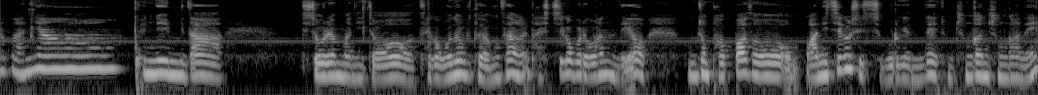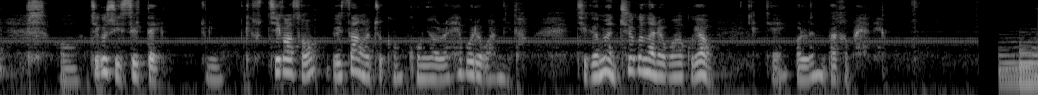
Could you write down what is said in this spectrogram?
여러분 안녕. 벤유입니다. 진짜 오랜만이죠? 제가 오늘부터 영상을 다시 찍어보려고 하는데요. 엄청 바빠서 많이 찍을 수 있을지 모르겠는데 좀 중간중간에 어, 찍을 수 있을 때 좀 계속 찍어서 일상을 조금 공유를 해보려고 합니다. 지금은 출근하려고 하고요. 이제 얼른 나가봐야 돼요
